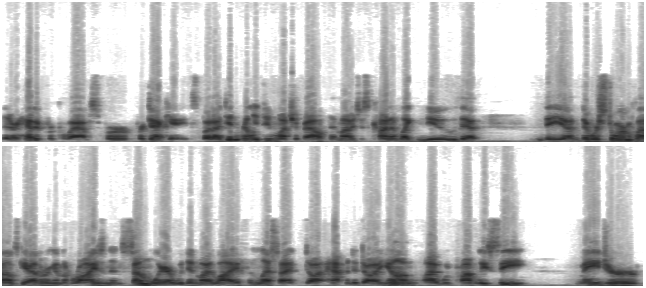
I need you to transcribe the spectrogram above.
that are headed for collapse for, for decades, but I didn't really do much about them. I was just kind of like knew that the uh, there were storm clouds gathering on the horizon, and somewhere within my life, unless I die, happened to die young, I would probably see major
